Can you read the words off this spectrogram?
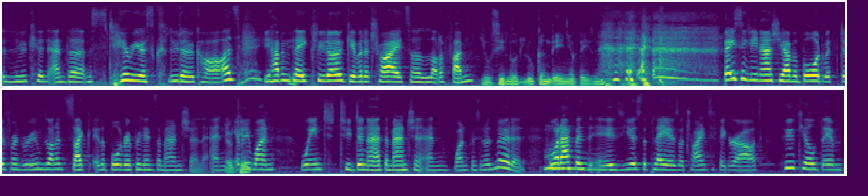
Lucan and the mysterious Cluedo cards. If you haven't played Cluedo, give it a try. It's a lot of fun. You'll see Lord Lucan there in your basement. Basically, Nash, you have a board with different rooms on it. It's like the board represents a mansion, and Okay. everyone went to dinner at the mansion, and one person was murdered. So what hmm. happens is you, as the players, are trying to figure out who killed them,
